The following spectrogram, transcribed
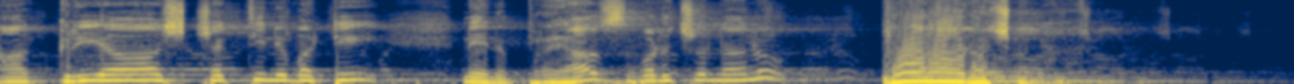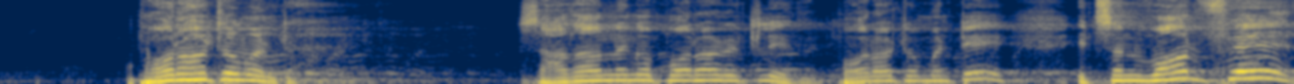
ఆ క్రియాశక్తిని బట్టి నేను ప్రయాసపడుచున్నాను పోరాడుచున్నాను. పోరాటం అంట. సాధారణంగా పోరాడట్లేదు. పోరాటం అంటే ఇట్స్ అన్ వార్ఫేర్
